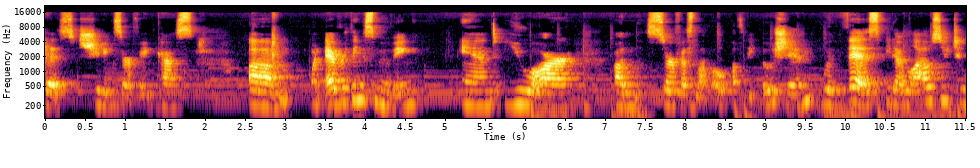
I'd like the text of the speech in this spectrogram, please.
this shooting surfing because um, when everything's moving and you are on surface level of the ocean with this it allows you to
